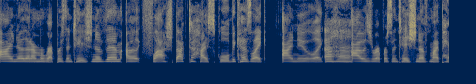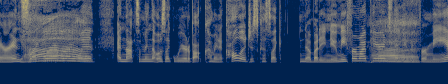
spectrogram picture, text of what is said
I know that I'm a representation of them. I like flashed back to high school because like I knew like Uh-huh. I was a representation of my parents like wherever I went, and that's something that was like weird about coming to college is because like nobody knew me for my parents, they knew me for me,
